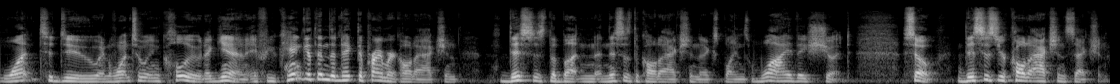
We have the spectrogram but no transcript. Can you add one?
want to do and want to include again if you can't get them to take the primary call to action this is the button and this is the call to action that explains why they should. So, this is your call to action section.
